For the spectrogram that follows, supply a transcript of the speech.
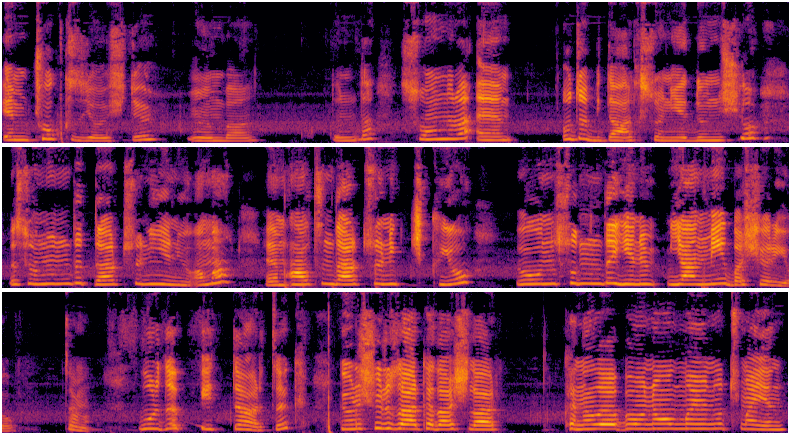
e, çok kızıyor işte. E, bazılarında. Sonra e, o da bir Dark Sonic'e dönüşüyor. Ve sonunda Dark Sonic yeniyor. Ama e, altın Dark Sonic çıkıyor. Ve onun sonunda yeni, yenmeyi başarıyor. Tamam. Burada bitti artık. Görüşürüz arkadaşlar. Kanala abone olmayı unutmayın.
